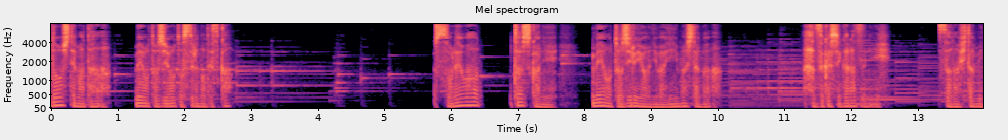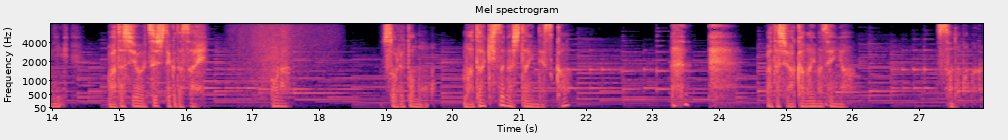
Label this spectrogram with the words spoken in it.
どうしてまた目を閉じようとするのですか？それは確かに目を閉じるようには言いましたが、恥ずかしがらずにその瞳に私を映してください。ほら。それとも、またキスがしたいんですか？私は構いませんよ。そのまま、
